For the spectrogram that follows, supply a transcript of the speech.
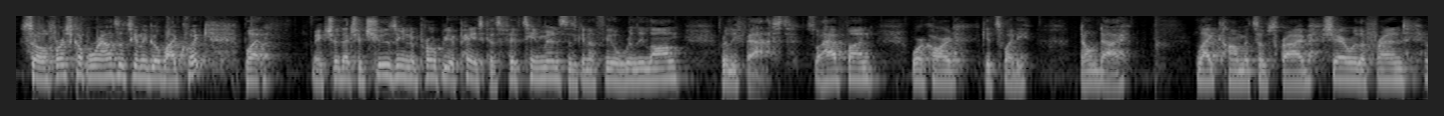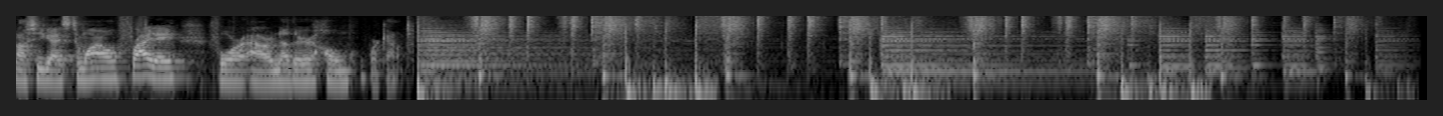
So first couple rounds it's gonna go by quick, but make sure that you're choosing an appropriate pace because 15 minutes is gonna feel really long, really fast. So have fun, work hard, get sweaty, don't die like, comment, subscribe, share with a friend, and I'll see you guys tomorrow, Friday, for our another home workout.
